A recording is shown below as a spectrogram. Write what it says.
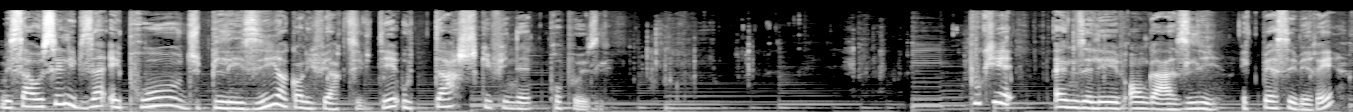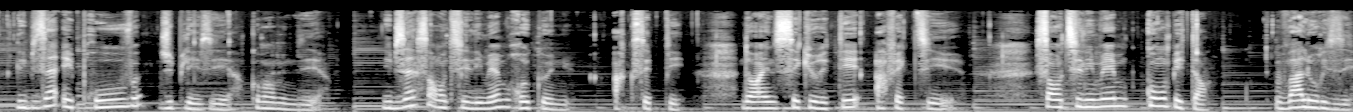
Mais ça aussi, les besoins éprouvent du plaisir quand il fait activité ou tâche qu'il finit. Pour que les élèves engagés et persévèrent, les besoins éprouvent du plaisir. Comment me dire? Les besoins sentent lui-même reconnus, dans une sécurité affective, sentent lui-même compétents, valorisés,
